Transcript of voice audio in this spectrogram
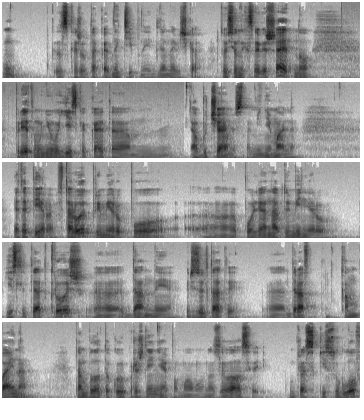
Ну, скажем так, однотипные для новичка. То есть он их совершает, но при этом у него есть какая-то обучаемость там, минимальная. Это первое. Второе, к примеру, по, э, по Леонарду Миллеру. Если ты откроешь э, данные, результаты э, драфт комбайна, там было такое упражнение, по-моему, называлось «Броски с углов»,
